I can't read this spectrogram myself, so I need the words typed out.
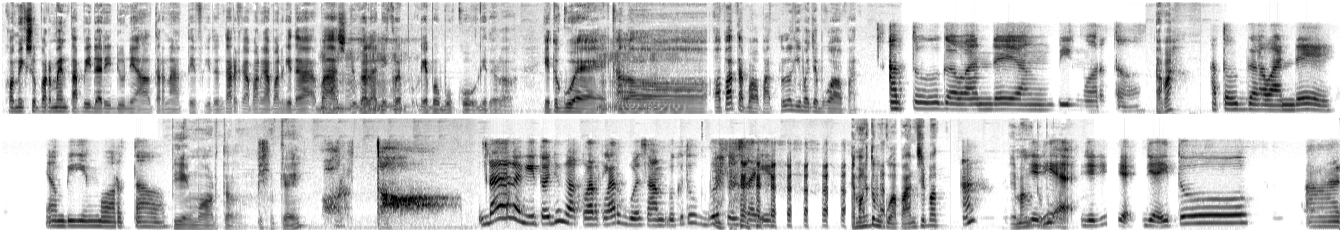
komik Superman tapi dari dunia alternatif gitu. Ntar kapan-kapan kita bahas juga lah di kepo, kepo buku gitu loh. Itu gue. Kalau opat apa opat? Lu lagi baca buku opat? Atul Gawande yang Being Mortal. Apa? Atul Gawande yang Being Mortal. Being Mortal. Oke. Udah lagi itu aja nggak kelar-kelar gue sampai itu gue selesaiin. Emang itu buku apaan sih, Pat? Hah? Emang jadi ya, jadi dia, dia itu uh,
